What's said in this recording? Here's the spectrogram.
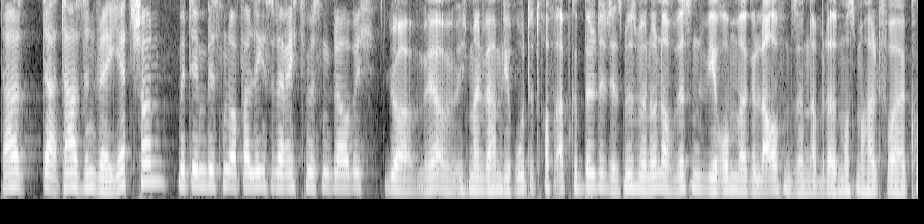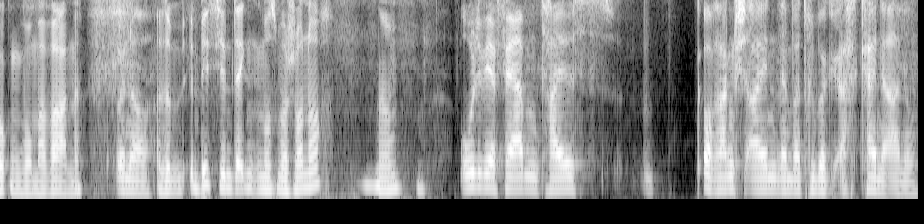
da, da, da sind wir jetzt schon mit dem Wissen, ob wir links oder rechts müssen, glaube ich. Ja, ja, ich meine, wir haben die Route drauf abgebildet. Jetzt müssen wir nur noch wissen, wie rum wir gelaufen sind. Aber da muss man halt vorher gucken, wo man war. Ne? Genau. Also ein bisschen denken muss man schon noch. Ne? Oder wir färben teils orange ein, wenn wir drüber. Ach, keine Ahnung.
